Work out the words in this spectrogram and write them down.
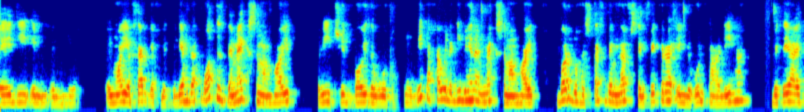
آدي المية خارجه في الاتجاه ده. What is the maximum height reached by the water لو جيت أحاول أجيب هنا ال maximum height برضه هستخدم نفس الفكرة اللي قلت عليها. بتاعة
